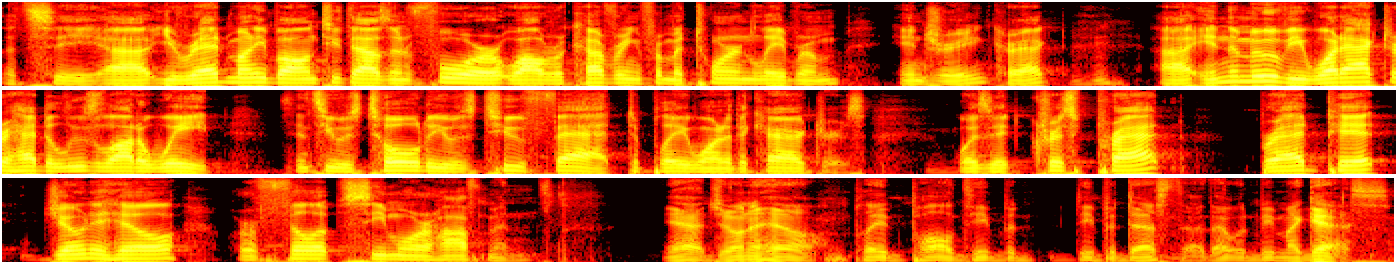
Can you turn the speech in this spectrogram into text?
let's see. Uh, you read Moneyball in 2004 while recovering from a torn labrum injury, correct? Uh, in the movie, what actor had to lose a lot of weight since he was told he was too fat to play one of the characters? Was it Chris Pratt, Brad Pitt, Jonah Hill, or Philip Seymour Hoffman? Yeah, Jonah Hill played Paul Di DePodesta. That would be my guess.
